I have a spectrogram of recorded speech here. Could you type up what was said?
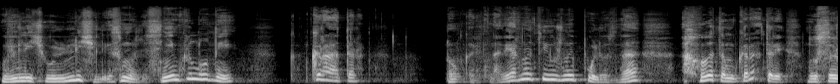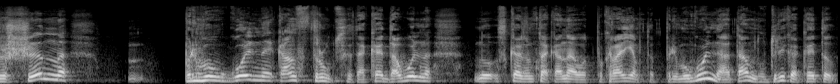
Увеличили, увеличили, и смотрите, снимки Луны, кратер. Ну, говорит, наверное, это Южный полюс, да? А в этом кратере, ну, совершенно прямоугольная конструкция, такая довольно, ну, скажем так, она вот по краям-то прямоугольная, а там внутри какая-то,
